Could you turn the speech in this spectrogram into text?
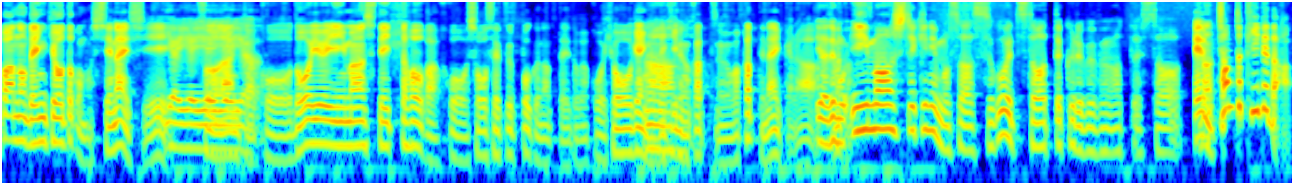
葉の勉強とかもしてないしいやいやいやなんかこうどういう言い回しで言った方がこう小説っぽくなったりとかこう表現ができるのかっていうのが分かってないから。いやでも言い回し的にもさすごい伝わってくる部分あったしさ。なえでもちゃんと聞いてた？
